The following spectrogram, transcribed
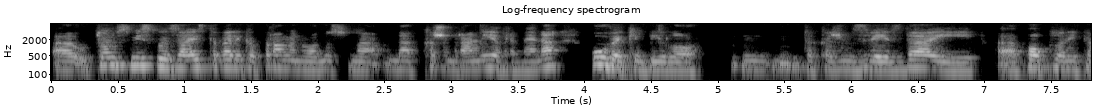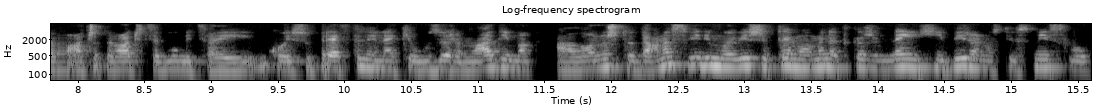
Uh, u tom smislu je zaista velika promena u odnosu na, na kažem, ranije vremena. Uvek je bilo da kažem, zvezda i popularni pevača, pevačica, glumica i koji su predstavili neke uzore mladima, ali ono što danas vidimo je više taj moment, kažem, neinhibiranosti u smislu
